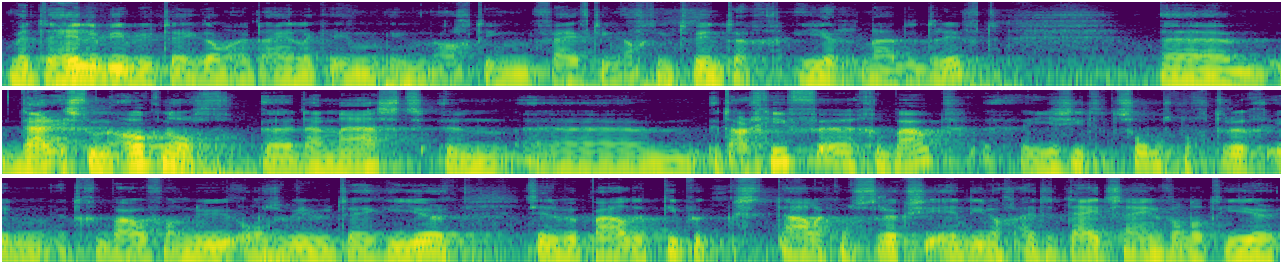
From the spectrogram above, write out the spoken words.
met de hele bibliotheek dan uiteindelijk in, in 1815, 1820 hier naar de Drift. Uh, daar is toen ook nog uh, daarnaast een, uh, het archief uh, gebouwd. je ziet het soms nog terug in het gebouw van nu onze bibliotheek hier. Er zit een bepaalde type stalen constructie in die nog uit de tijd zijn van dat hier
